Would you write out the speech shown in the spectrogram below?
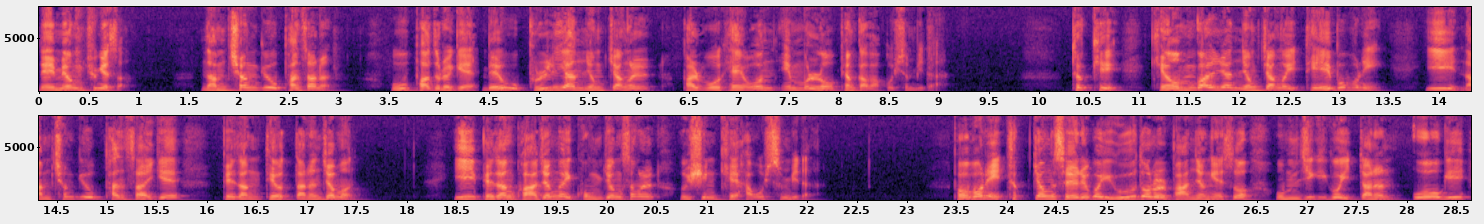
4명 중에서 남청규 판사는 우파들에게 매우 불리한 영장을 발부해온 인물로 평가받고 있습니다. 특히 계엄 관련 영장의 대부분이 이 남청규 판사에게 배당되었다는 점은 이 배당 과정의 공정성을 의심케 하고 있습니다. 법원이 특정 세력의 의도를 반영해서 움직이고 있다는 의혹이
